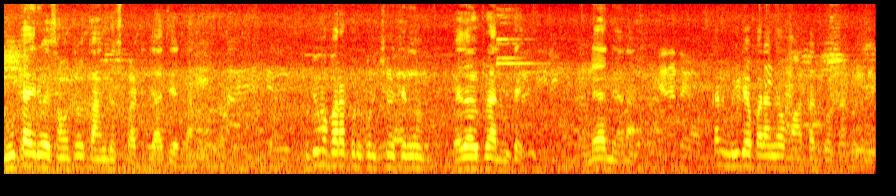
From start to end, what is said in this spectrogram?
నూట ఇరవై సంవత్సరాలు కాంగ్రెస్ పార్టీ జాతీయ కుటుంబ పరకుడు గురించి చిన్న భేదాభిప్రాయాలు ఉంటాయి. ఉండేది నేను కానీ మీడియా పరంగా మాట్లాడుకోవడానికి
